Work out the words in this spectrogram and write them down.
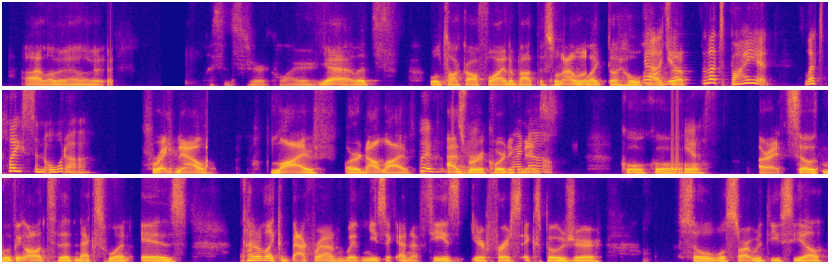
i love it i love it license to acquire yeah let's we'll talk offline about this one i like the whole Yeah, concept yeah. Let's buy it. Let's place an order. right now live or not live as we're recording right this now. cool cool cool Yes. All right. So moving on to the next one is kind of like a background with music NFTs, your first exposure. So we'll start with UCL.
